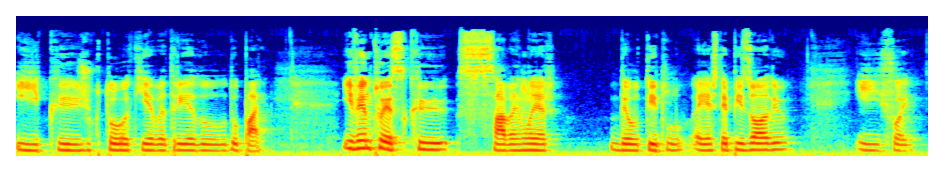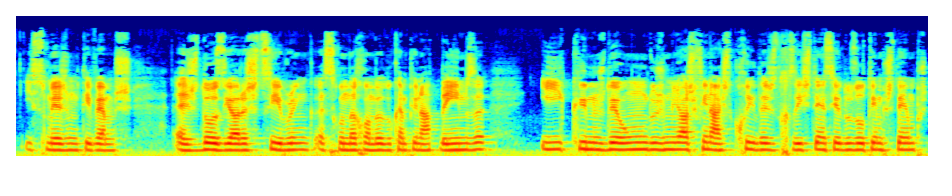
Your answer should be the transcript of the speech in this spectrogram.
e que esgotou aqui a bateria do, do pai. Evento esse que, se sabem ler, deu o título a este episódio e foi isso mesmo. Tivemos as 12 horas de Sebring, a segunda ronda do campeonato da IMSA, e que nos deu um dos melhores finais de corridas de resistência dos últimos tempos,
